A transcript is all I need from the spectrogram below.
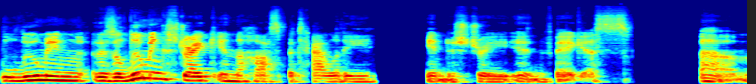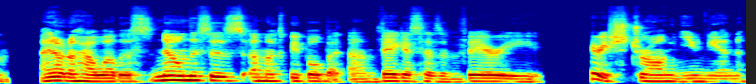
looming. There's a looming strike in the hospitality industry in Vegas. Um, I don't know how well this known this is amongst people, but um, Vegas has a very, very strong union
